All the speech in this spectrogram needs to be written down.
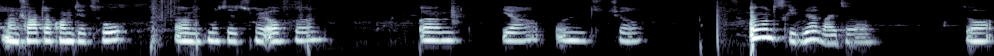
Mein Vater kommt jetzt hoch. Ähm, ich muss jetzt schnell aufhören. Ähm, ja, und ciao. Und es geht wieder weiter. So.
